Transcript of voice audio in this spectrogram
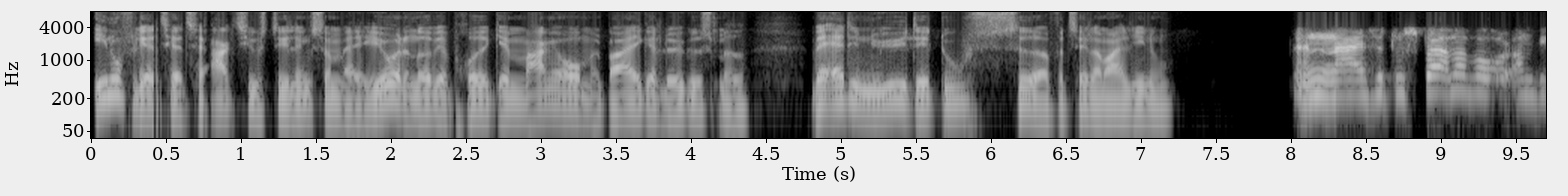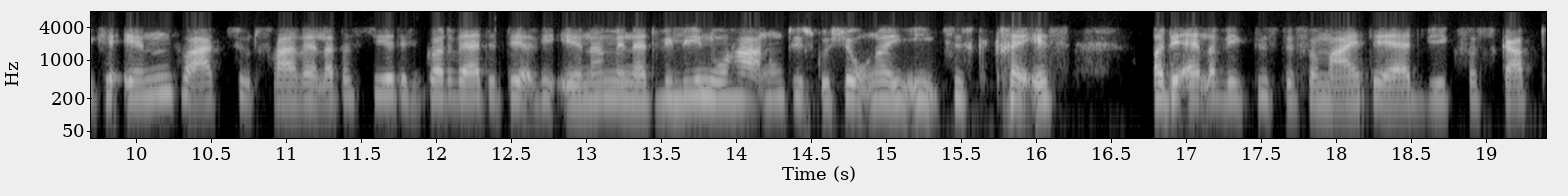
endnu flere til at tage aktiv stilling, som er i øvrigt noget, vi har prøvet igennem mange år, men bare ikke er lykkedes med. Hvad er det nye i det, du sidder og fortæller mig lige nu? Nej, altså du spørger mig, hvor, om vi kan ende på aktivt fravalg, og der siger, at det kan godt være, at det er der, vi ender, men at vi lige nu har nogle diskussioner i etisk kreds. Og det allervigtigste for mig, det er, at vi ikke får skabt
